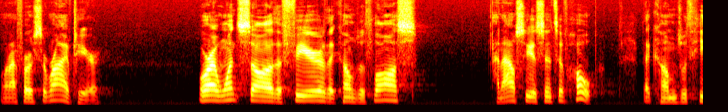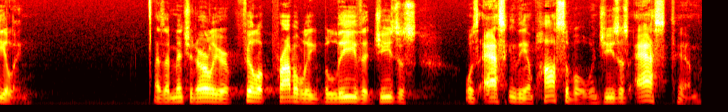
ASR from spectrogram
when I first arrived here. Where I once saw the fear that comes with loss, I now see a sense of hope that comes with healing. As I mentioned earlier, Philip probably believed that Jesus was asking the impossible when Jesus asked him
